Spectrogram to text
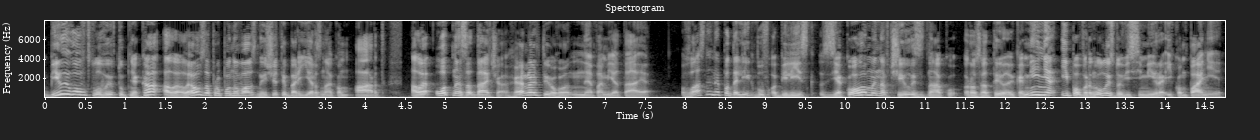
Білий вовк зловив тупняка, але Лео запропонував знищити бар'єр знаком Арт. Але от не задача, Геральт його не пам'ятає. Власне, неподалік був обіліск, з якого ми навчились знаку, розгатили каміння і повернулись до Вісіміра і компанії.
